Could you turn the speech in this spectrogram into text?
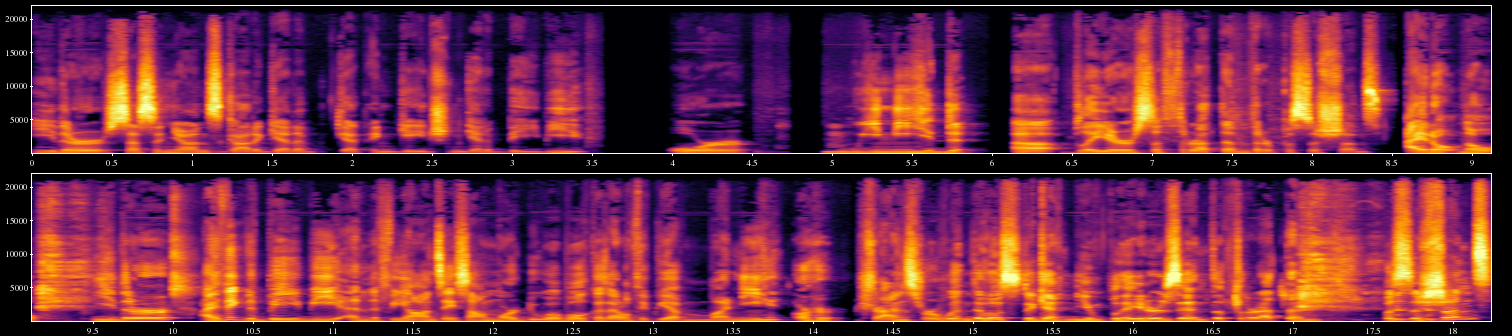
either Sessegnon's got to get a get engaged and get a baby, or Hmm. we need uh players to threaten their positions. I don't know. Either I think the baby and the fiance sound more doable because I don't think we have money or transfer windows to get new players in to threaten positions.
